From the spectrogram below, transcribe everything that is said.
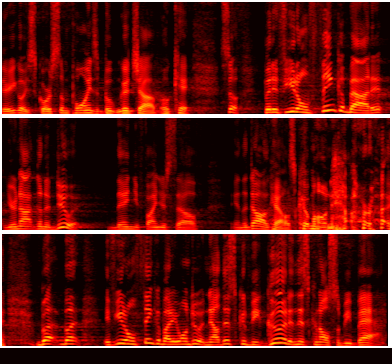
there you go. You score some points. Boom, good job. Okay. So, but if you don't think about it, you're not going to do it. Then you find yourself in the doghouse. Come on now, all right? But, but if you don't think about it, you won't do it. Now, this could be good and this can also be bad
